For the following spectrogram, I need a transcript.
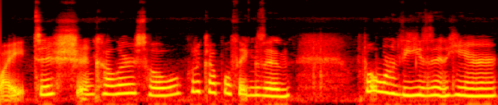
whitish in color, so we'll put a couple things in. Put one of these in here.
